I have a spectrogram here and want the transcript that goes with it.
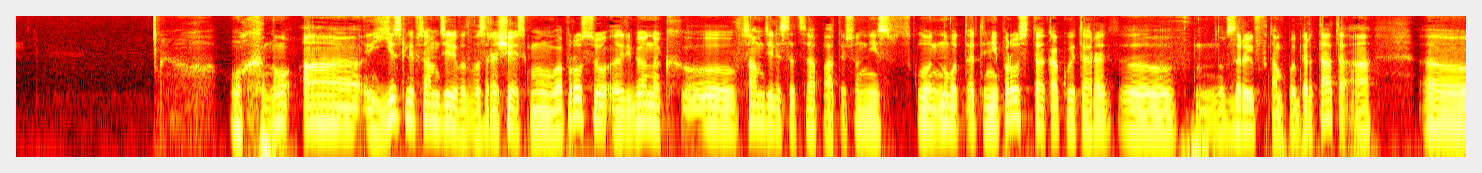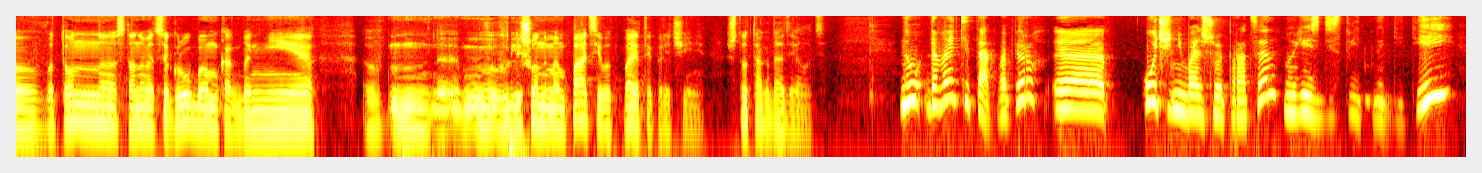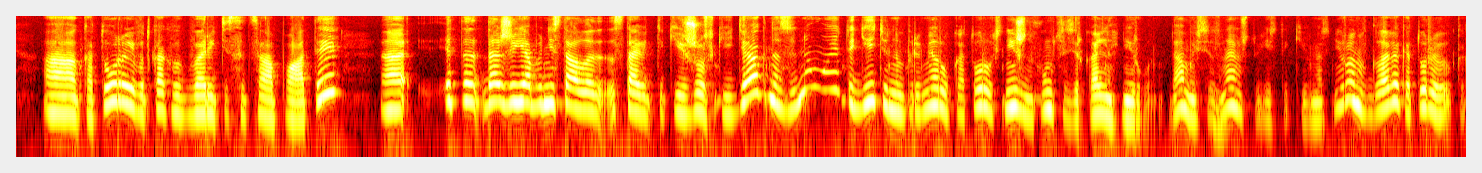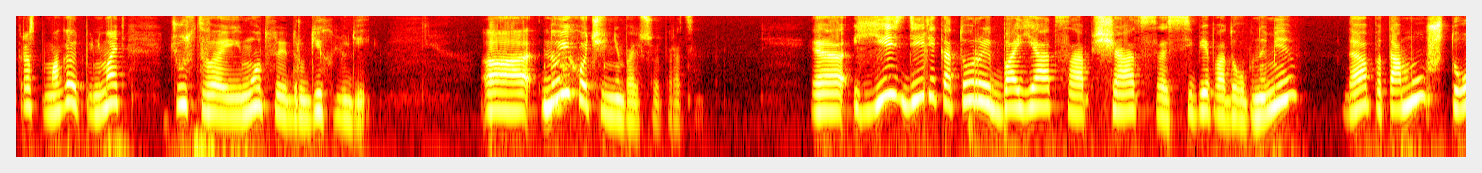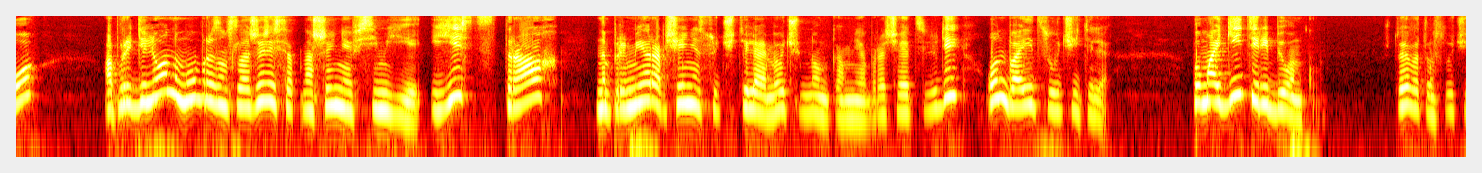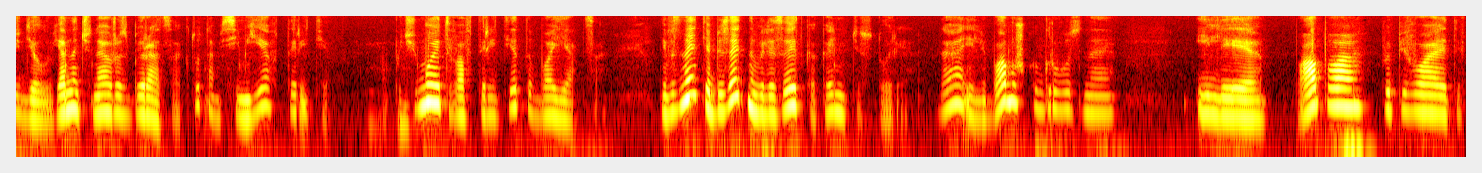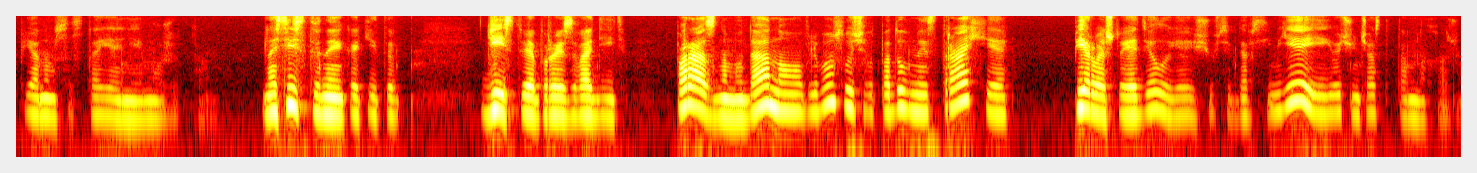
Ох, ну а если в самом деле, вот возвращаясь к моему вопросу, ребенок э, в самом деле социопат, то есть он не склонен, ну вот это не просто какой-то э, взрыв там пубертата, а э, вот он становится грубым, как бы не лишенным эмпатии вот по этой причине. Что тогда делать? Ну, давайте так. Во-первых, очень небольшой процент, но есть действительно детей, а, которые, вот как вы говорите, социопаты. Это даже я бы не стала ставить такие жесткие диагнозы. Ну, это дети, например, у которых снижена функция зеркальных нейронов. Да, мы все знаем, что есть такие у нас нейроны в голове, которые как раз помогают понимать чувства и эмоции других людей. А, но их очень небольшой процент. Э, есть дети, которые боятся общаться с себе подобными, да, потому что определенным образом сложились отношения в семье. И есть страх, например, общения с учителями. Очень много ко мне обращается людей. Он боится учителя. Помогите ребенку. Что я в этом случае делаю? Я начинаю разбираться, а кто там в семье авторитет? А почему этого авторитета боятся? И вы знаете, обязательно вылезает какая-нибудь история. Да? Или бабушка грозная, или папа выпивает и в пьяном состоянии может насильственные какие-то действия производить. По-разному, да, но в любом случае вот подобные страхи, первое, что я делаю, я ищу всегда в семье и очень часто там нахожу.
